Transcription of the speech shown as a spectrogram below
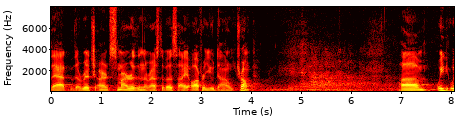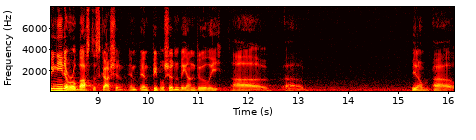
that the rich aren't smarter than the rest of us, I offer you Donald Trump. Um, we, we need a robust discussion, and, and people shouldn't be unduly, uh, uh, you know, uh,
